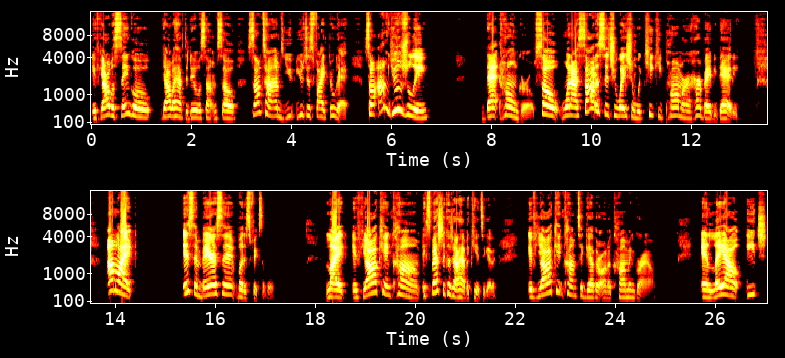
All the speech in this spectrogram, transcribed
if y'all was single, y'all would have to deal with something. So sometimes you you just fight through that. So I'm usually that homegirl. So when I saw the situation with Keke Palmer and her baby daddy, I'm like, it's embarrassing, but it's fixable. Like, if y'all can come, especially because y'all have a kid together, if y'all can come together on a common ground and lay out each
